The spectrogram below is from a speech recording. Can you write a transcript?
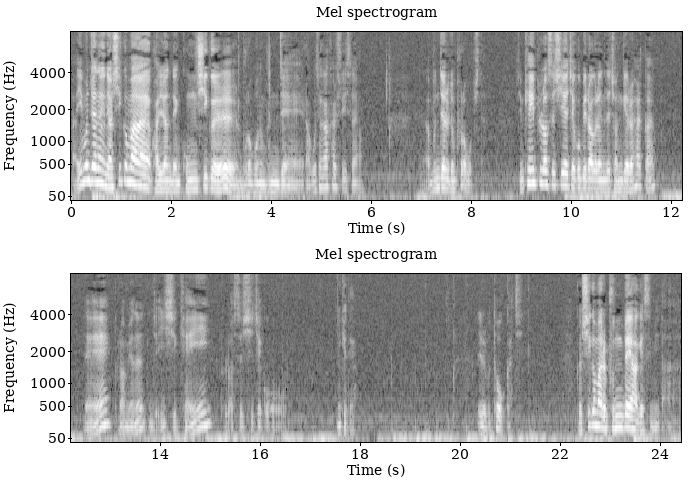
자, 이 문제는 그냥 시그마에 관련된 공식을 물어보는 문제라고 생각할 수 있어요. 자, 문제를 좀 풀어봅시다. 지금 k 플러스 c의 제곱이라 그랬는데 전개를 할까요? 네, 그러면은 이제 ECK 플러스 C 제곱 이렇게 돼요. 1부터 5까지. 그 시그마를 분배하겠습니다.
